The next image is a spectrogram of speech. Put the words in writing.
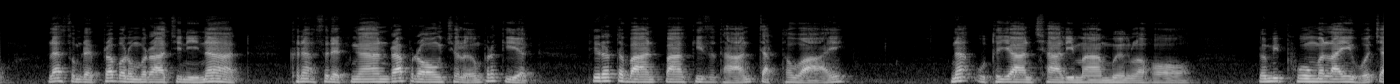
9 และสมเด็จพระบรมราชินีนาถขณะเสด็จงานรับรองเฉลิมพระเกียรติ ที่รัฐบาลปากีสถานจัดถวาย ณ อุทยานชาลิมาเมืองละหอ โดยมีพวงมาลัยหัวใจ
